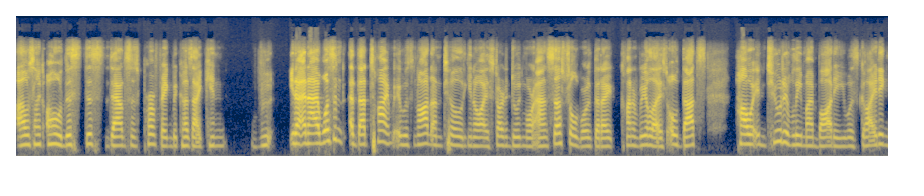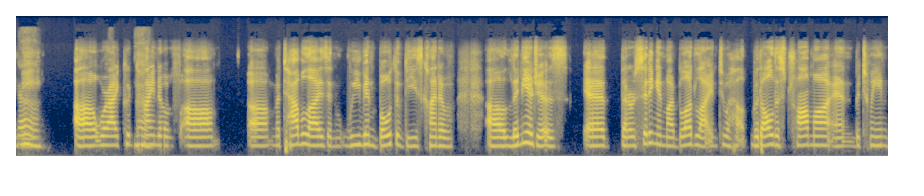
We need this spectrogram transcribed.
I was like, oh, this this dance is perfect because I can you know, and I wasn't at that time. It was not until, you know, I started doing more ancestral work that I kind of realized, oh, that's how intuitively my body was guiding Yeah. me uh, where I could Yeah. kind of um, uh, metabolize and weave in both of these kind of uh, lineages uh, that are sitting in my bloodline to help with all this trauma and between,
